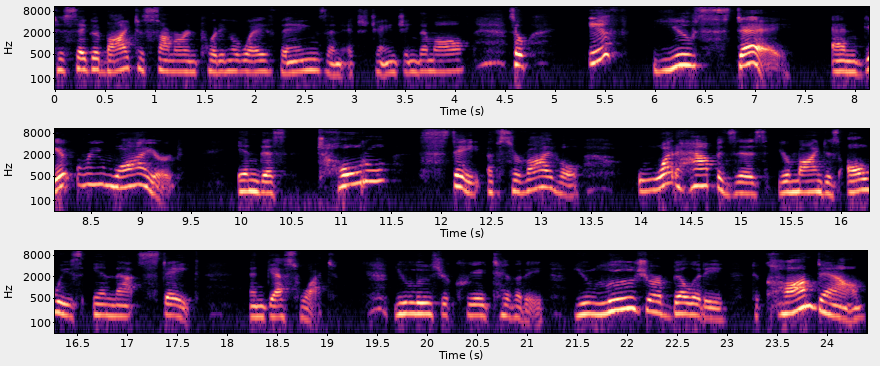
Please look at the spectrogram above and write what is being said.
to say goodbye to summer and putting away things and exchanging them all. So if you stay and get rewired in this total state of survival, what happens is your mind is always in that state. And guess what? You lose your creativity. You lose your ability to calm down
